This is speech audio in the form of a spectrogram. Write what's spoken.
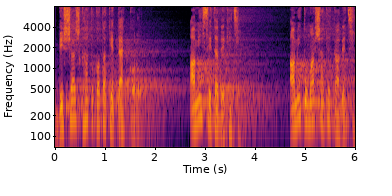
বিশ্বাসঘাতকতাকে ত্যাগ করো। আমি সেটা দেখেছি। আমি তোমার সাথে কাঁদেছি।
